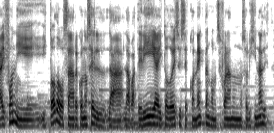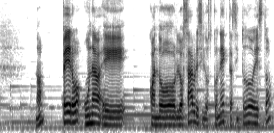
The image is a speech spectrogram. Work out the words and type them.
iPhone y, todo, o sea, reconoce la, batería y todo eso y se conectan como si fueran unos originales, ¿no? Pero una, eh, cuando los abres y los conectas y todo esto,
